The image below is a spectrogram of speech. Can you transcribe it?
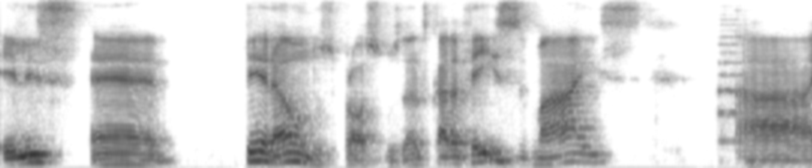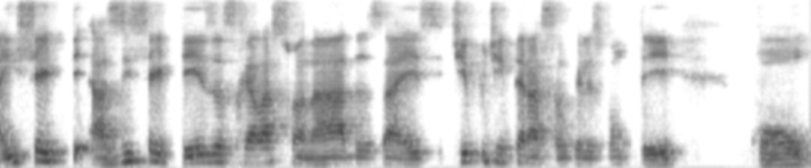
eles é, terão nos próximos anos cada vez mais incerte as incertezas relacionadas a esse tipo de interação que eles vão ter com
